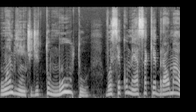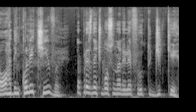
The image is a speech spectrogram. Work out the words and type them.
um ambiente de tumulto, você começa a quebrar uma ordem coletiva. O presidente Bolsonaro ele é fruto de quê?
